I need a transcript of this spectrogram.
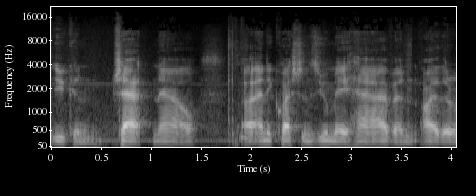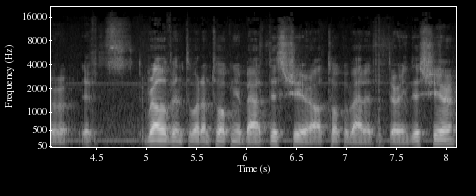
you can chat now, uh, any questions you may have, and either if it's relevant to what I'm talking about this year, I'll talk about it during this year,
